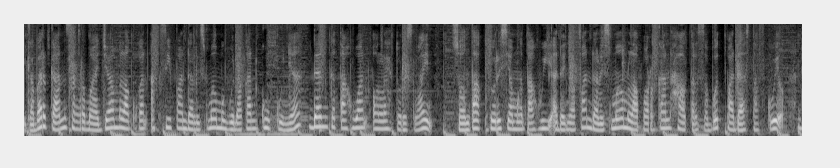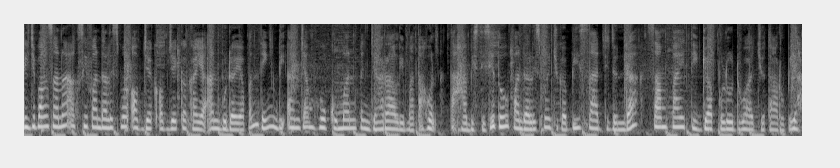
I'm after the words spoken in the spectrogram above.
Dikabarkan sang remaja melakukan aksi vandalisme menggunakan kukunya dan ketahuan oleh turis lain. Sontak turis yang mengetahui adanya vandalisme melaporkan hal tersebut pada staf kuil. Di Jepang sana aksi vandalisme objek-objek kekayaan budaya penting diancam hukuman penjara 5 tahun. Tak habis di situ itu, vandalisme juga bisa didenda sampai 32 juta rupiah.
